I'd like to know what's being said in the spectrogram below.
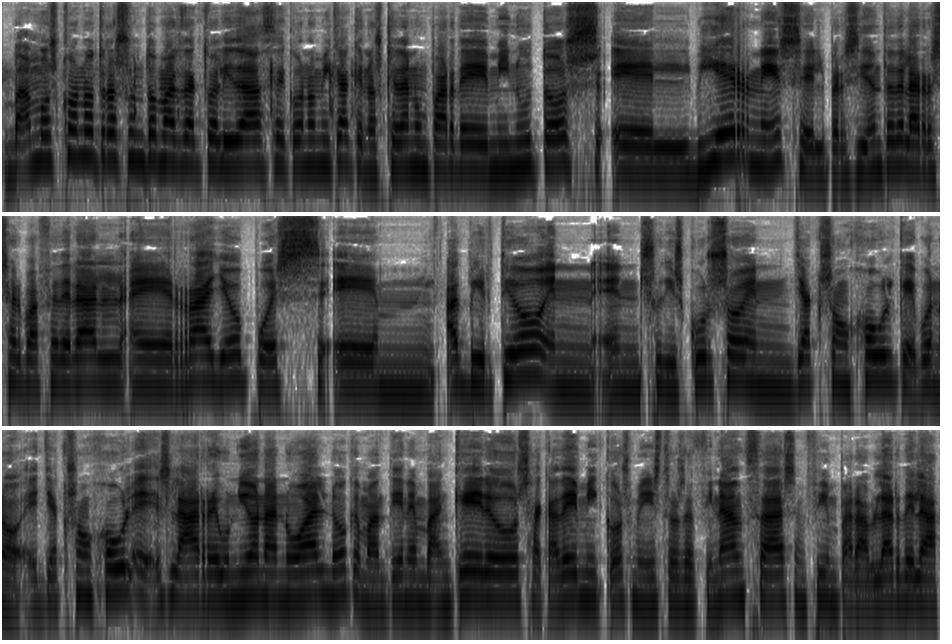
Vamos con otro asunto más de actualidad económica que nos quedan un par de minutos. El viernes el presidente de la Reserva Federal, eh, Rayo, pues em, advirtió en, su discurso en Jackson Hole que, bueno, Jackson Hole es la reunión anual ¿no? que mantienen banqueros, académicos, ministros de finanzas, en fin, para hablar de la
